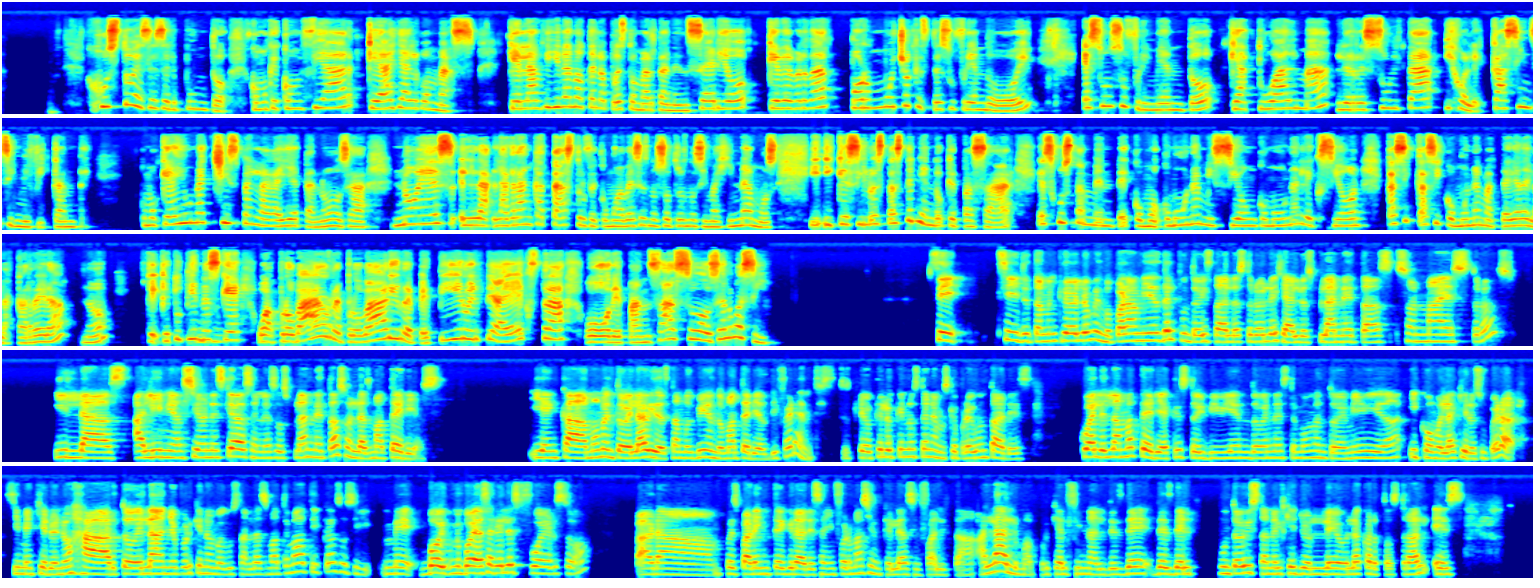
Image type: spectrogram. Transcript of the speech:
Justo ese es el punto, como que confiar que hay algo más, que la vida no te la puedes tomar tan en serio, que de verdad, por mucho que estés sufriendo hoy, es un sufrimiento que a tu alma le resulta, híjole, casi insignificante como que hay una chispa en la galleta, ¿no? O sea, no es la, gran catástrofe como a veces nosotros nos imaginamos. Y, que si lo estás teniendo que pasar, es justamente como, como una misión, como una lección, casi, casi como una materia de la carrera, ¿no? Que, tú tienes que o aprobar o reprobar y repetir o irte a extra o de panzazo, o sea, algo así. Sí, sí, yo también creo lo mismo. Para mí, desde el punto de vista de la astrología, los planetas son maestros y las alineaciones que hacen esos planetas son las materias. Y en cada momento de la vida estamos viviendo materias diferentes. Entonces creo que lo que nos tenemos que preguntar es, ¿cuál es la materia que estoy viviendo en este momento de mi vida y cómo la quiero superar? Si me quiero enojar todo el año porque no me gustan las matemáticas o si me voy, me voy a hacer el esfuerzo para, pues, para integrar esa información que le hace falta al alma, porque al final desde, desde el punto de vista en el que yo leo la carta astral es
